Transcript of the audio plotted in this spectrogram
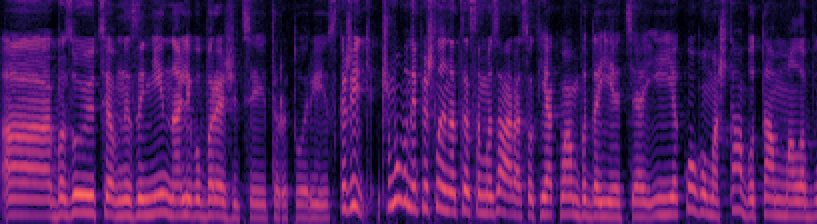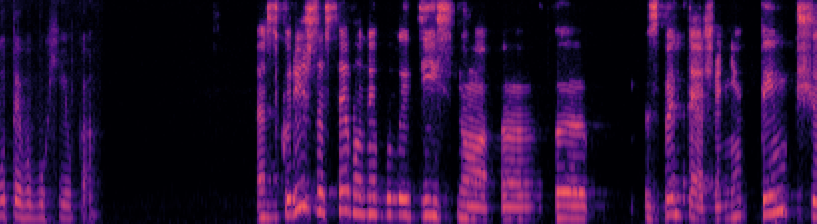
а, базуються в низині на лівобережжі цієї території. Скажіть, чому вони пішли на це саме зараз? От як вам видається, і якого масштабу там мала бути вибухівка? Е, Скоріш за все, вони були дійсно е, в- збентежені тим, що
